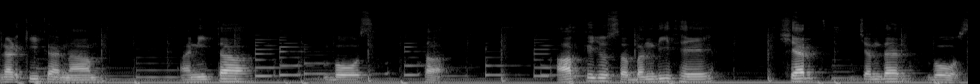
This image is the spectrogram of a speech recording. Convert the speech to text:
लड़की का नाम अनीता बोस था। आपके जो संबंधी थे शरद चंद्र बोस।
